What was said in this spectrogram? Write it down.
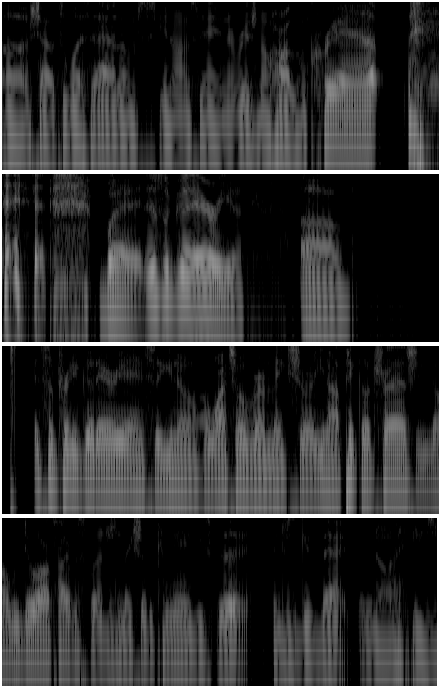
Uh, shout out to West Adams, you know what I'm saying, original Harlem crap. but it's a good area. Um, it's a pretty good area, and so you know, I watch over and make sure, you know, I pick up trash. You know, we do all type of stuff, just make sure the community's good and just give back. You know, he's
